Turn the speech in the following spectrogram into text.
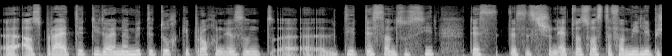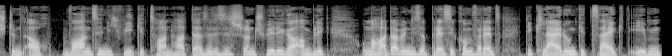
äh, ausbreitet, die da in der Mitte durchgebrochen ist und äh, die das dann so sieht, das, das ist schon etwas, was der Familie bestimmt auch wahnsinnig wehgetan hat. Also das ist schon ein schwieriger Anblick. Und man hat aber in dieser Pressekonferenz die Kleidung gezeigt, eben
